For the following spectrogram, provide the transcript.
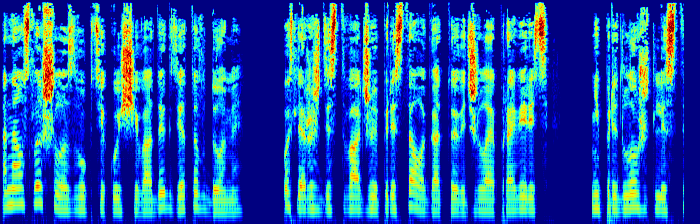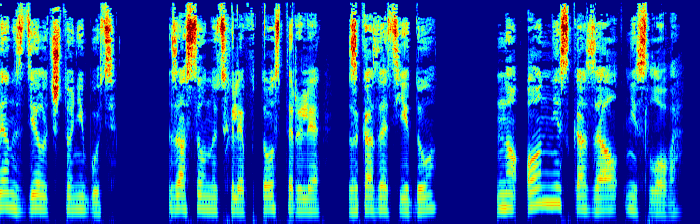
Она услышала звук текущей воды где-то в доме. После Рождества Джой перестала готовить, желая проверить, не предложит ли Стэн сделать что-нибудь засунуть хлеб в тостер или заказать еду, но он не сказал ни слова.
